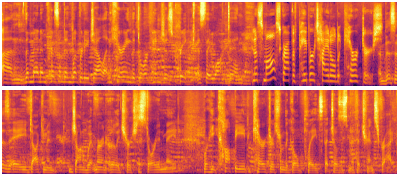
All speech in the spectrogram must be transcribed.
um, the men imprisoned in Liberty Jail and hearing the door hinges creak as they walked in. And a small scrap of paper titled Characters. And this is a document John Whitmer, an early church historian made, where he copied characters from the gold plates that Joseph Smith had transcribed.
